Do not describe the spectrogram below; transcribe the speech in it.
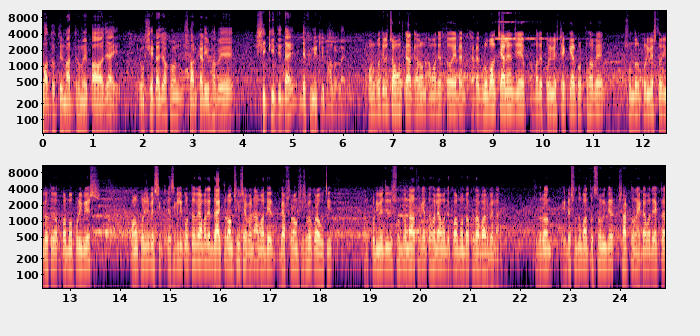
পদ্ধতির মাধ্যমে পাওয়া যায় এবং সেটা যখন সরকারিভাবে স্বীকৃতি দেয় ডেফিনেটলি ভালো লাগে। অনুভূতিটা চমৎকার কারণ আমাদের তো এটা একটা গ্লোবাল চ্যালেঞ্জ যে আমাদের পরিবেশ টেক কেয়ার করতে হবে। সুন্দর পরিবেশ তৈরি করতে হবে কর্মপরিবেশ কর্মপরিবেশ বেসিক্যালি করতে হবে আমাদের দায়িত্বের অংশ হিসাবে না, আমাদের ব্যবসার অংশ হিসেবে করা উচিত। কারণ পরিবেশ যদি সুন্দর না থাকে তাহলে আমাদের কর্মদক্ষতা বাড়বে না। সুতরাং এটা শুধুমাত্র শ্রমিকদের স্বার্থ না, এটা আমাদের একটা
